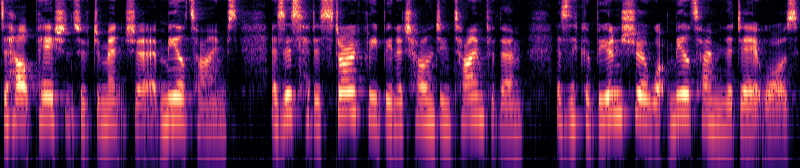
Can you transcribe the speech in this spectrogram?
to help patients with dementia at meal times, as this had historically been a challenging time for them, as they could be unsure what mealtime in the day it was,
